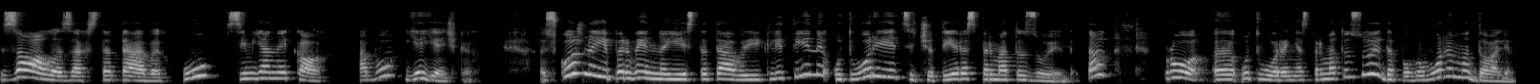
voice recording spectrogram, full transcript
залозах статевих у сім'яниках або яєчках. З кожної первинної статевої клітини утворюється 4 сперматозоїди. Так? Про е, утворення сперматозоїда поговоримо далі.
